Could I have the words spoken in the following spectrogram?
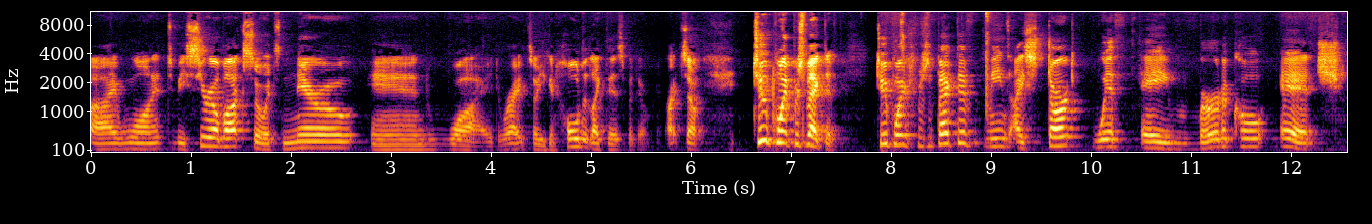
I want it to be cereal box, so it's narrow and wide, right? So you can hold it like this, but all right. So two-point perspective. Two-point perspective means I start with a vertical edge.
